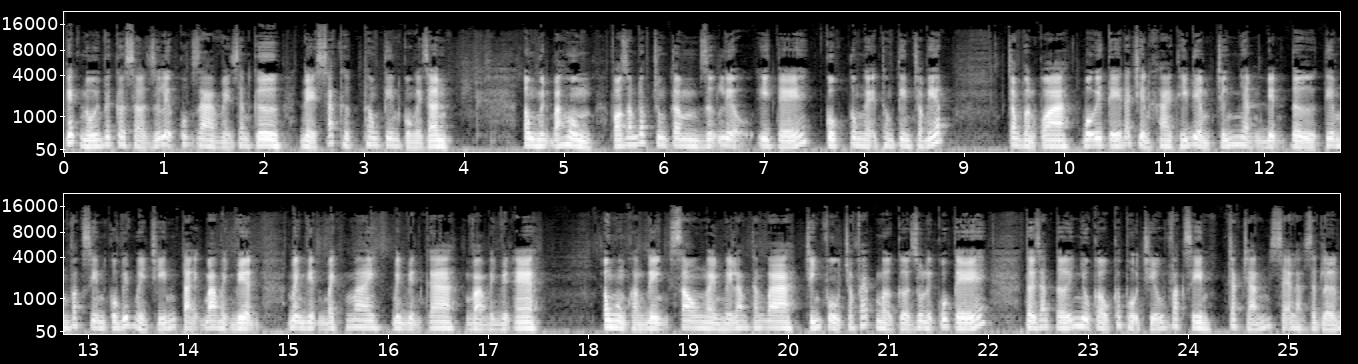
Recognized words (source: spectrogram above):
kết nối với cơ sở dữ liệu quốc gia về dân cư để xác thực thông tin của người dân. Ông Nguyễn Bá Hùng, Phó Giám đốc Trung tâm Dữ liệu Y tế, Cục Công nghệ Thông tin cho biết, trong tuần qua, Bộ Y tế đã triển khai thí điểm chứng nhận điện tử tiêm vaccine COVID-19 tại 3 bệnh viện, Bệnh viện Bạch Mai, Bệnh viện K và Bệnh viện E. Ông Hùng khẳng định sau ngày 15 tháng 3, chính phủ cho phép mở cửa du lịch quốc tế. Thời gian tới, nhu cầu cấp hộ chiếu vaccine chắc chắn sẽ là rất lớn.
